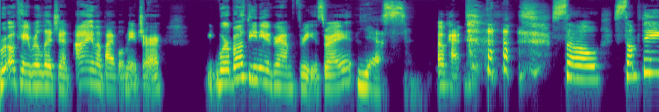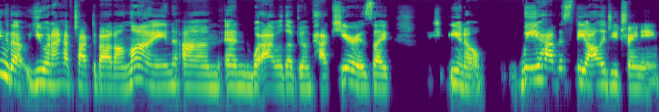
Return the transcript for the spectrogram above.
Okay, religion. I am a Bible major. We're both Enneagram threes, right? Yes. Okay. so something that you and I have talked about online, um, and what I would love to unpack here is like, you know, we have this theology training.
